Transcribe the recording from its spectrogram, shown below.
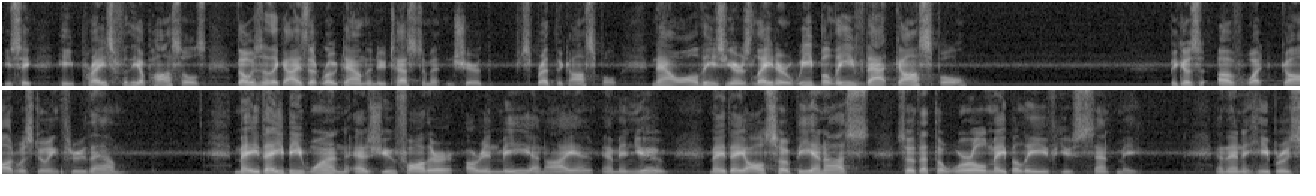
You see, he prays for the apostles. Those are the guys that wrote down the New Testament and shared, spread the gospel. Now, all these years later, we believe that gospel because of what God was doing through them. May they be one as you, Father, are in me and I am in you. May they also be in us, so that the world may believe you sent me. And then Hebrews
